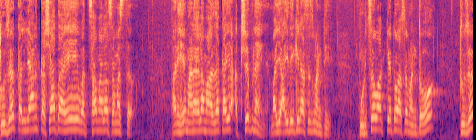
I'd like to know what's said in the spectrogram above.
तुझं कल्याण कशात आहे हे वत्सा मला समजतं. आणि हे म्हणायला माझा काही आक्षेप नाही. माझी आई देखील असंच म्हणते. पुढचं वाक्य तो असं म्हणतो तुझं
